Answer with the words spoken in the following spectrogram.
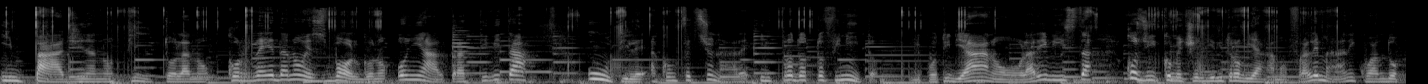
impaginano, titolano, corredano e svolgono ogni altra attività utile a confezionare il prodotto finito, il quotidiano o la rivista, così come ce li ritroviamo fra le mani quando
